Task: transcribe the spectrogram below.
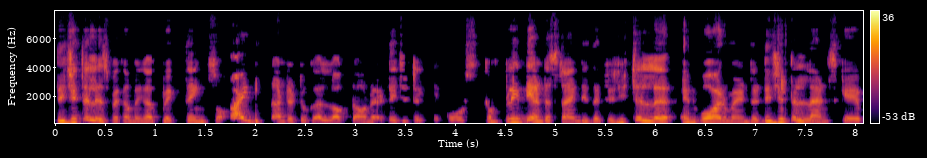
digital is becoming a big thing. So I undertook a lockdown, a digital course, completely understanding the digital uh, environment, the digital landscape,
